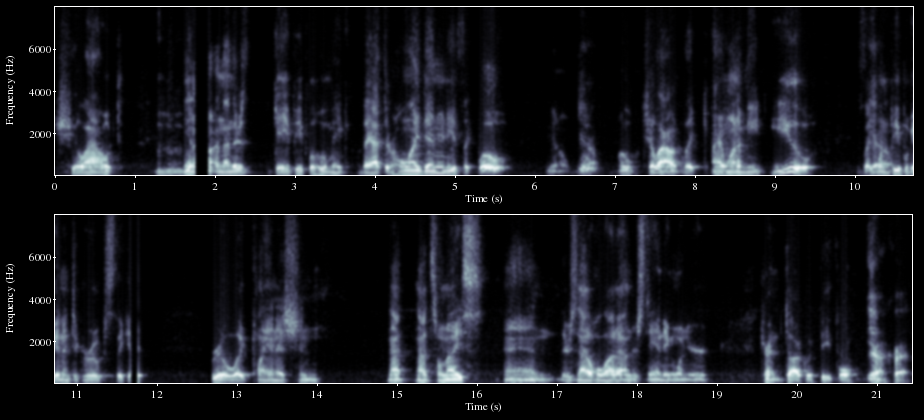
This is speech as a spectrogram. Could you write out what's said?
chill out, Mhm. You know, and then there's gay people who make that their whole identity. It's like, whoa, you know, whoa, Yeah. whoa, chill out. Like, I Mhm. want to meet you. It's like Yeah. when people get into groups, they get real like clannish and not not so nice. And there's not a whole lot of understanding when you're trying to talk with people. Yeah, correct.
